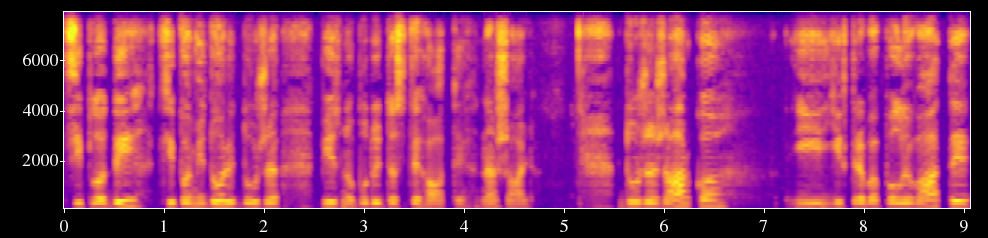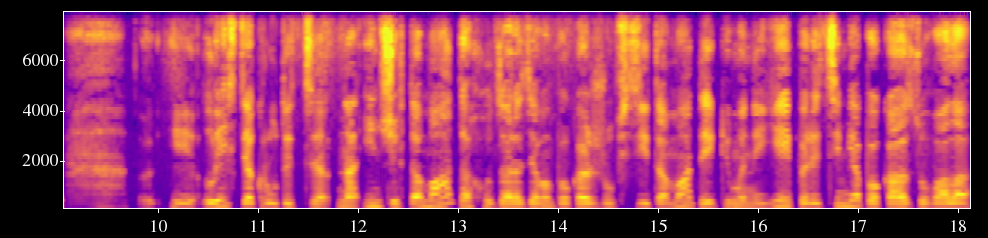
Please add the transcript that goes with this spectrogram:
ці плоди, ці помідори дуже пізно будуть достигати, на жаль. Дуже жарко і їх треба поливати, і листя крутиться. На інших томатах, от зараз я вам покажу всі томати, які в мене є. Перед цим я показувала,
